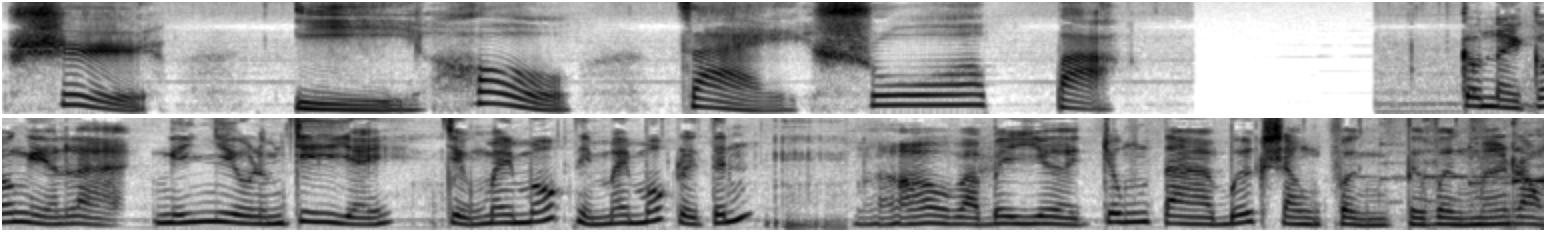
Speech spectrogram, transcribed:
事 以后再说吧。 Câu này có nghĩa là nghĩ nhiều làm chi vậy? Chuyện mai mốt thì mai mốt rồi tính. Đó, và bây giờ chúng ta bước sang phần từ vựng mở rộng.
